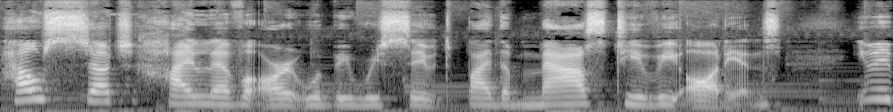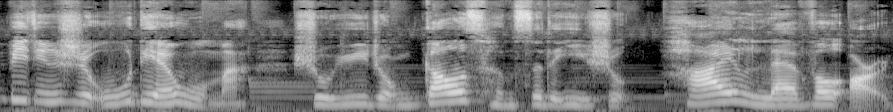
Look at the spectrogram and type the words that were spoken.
how such high level art would be received by the mass TV audience. 因为毕竟是五点五嘛，属于一种高层次的艺术 （high level art），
